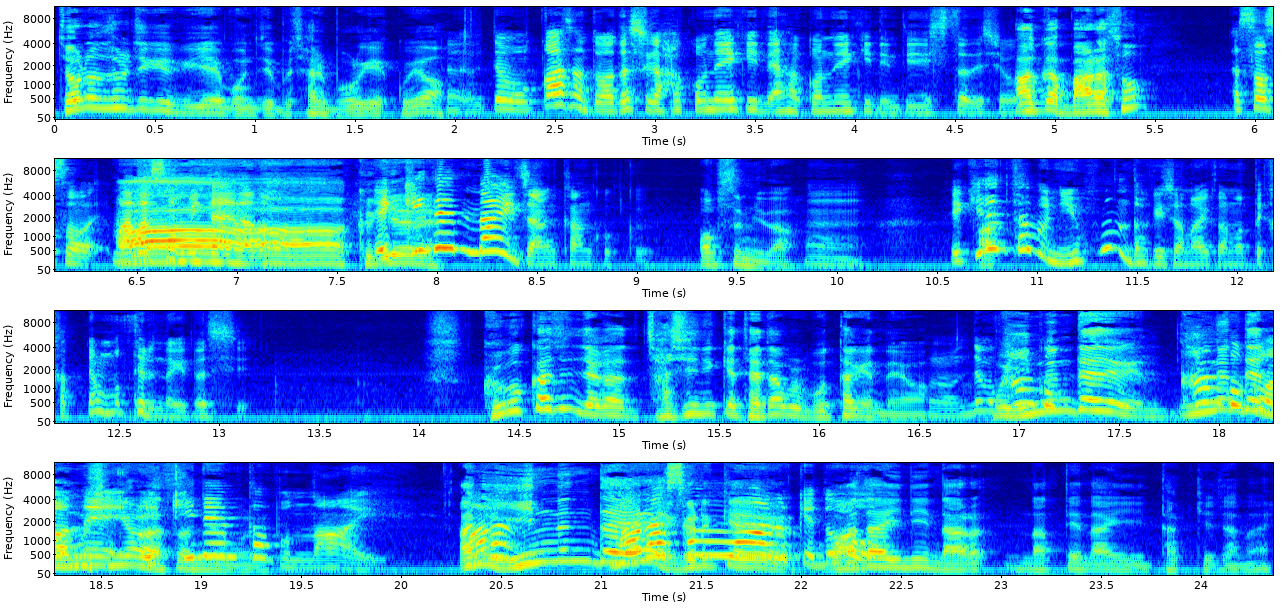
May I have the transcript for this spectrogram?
저는 솔직히 그게 뭔지 뭐잘 모르겠고요. うんでもお母さんと私が箱根駅伝、箱根駅伝って言ってたでしょ 아까 마라손? あそうそう、マラソンみたいなの。 아, 아, 그게 駅伝ないじゃん、韓国。 없습니다. うん。駅伝多分日本だけじゃないかなって勝手に思ってるんだけどし。 그것까진 제가 자신 있게 대답을 못 하겠네요. 음, 근데 뭐 한국- 있는데 韓 있는데 国は 너무 ね、 신경 안 駅伝 썼는데. 多分ない。 아니 마라- 있는데 마라손은 그렇게 あるけど 와다이니 나, 나때 나이 닿게잖아요.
